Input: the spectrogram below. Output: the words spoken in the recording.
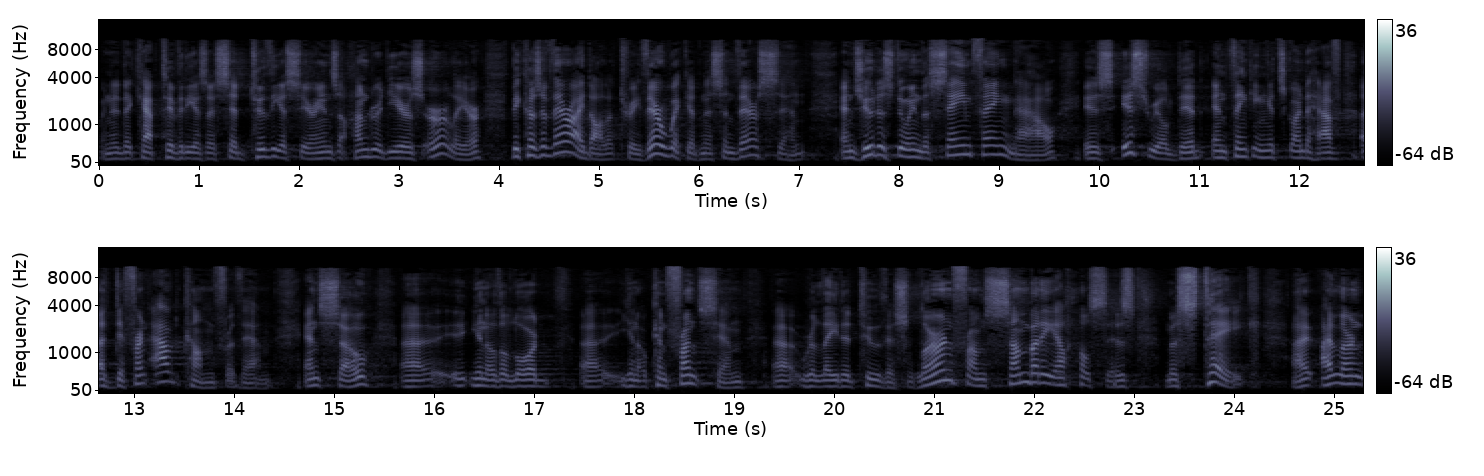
went into captivity, as I said, to the Assyrians a hundred years earlier because of their idolatry, their wickedness, and their sin. And Judah's doing the same thing now as Israel did in thinking it's going to have a different outcome for them. And so, uh, you know, the Lord, uh, you know, confronts him uh, related to this. Learn from somebody else's mistake. I, I learned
